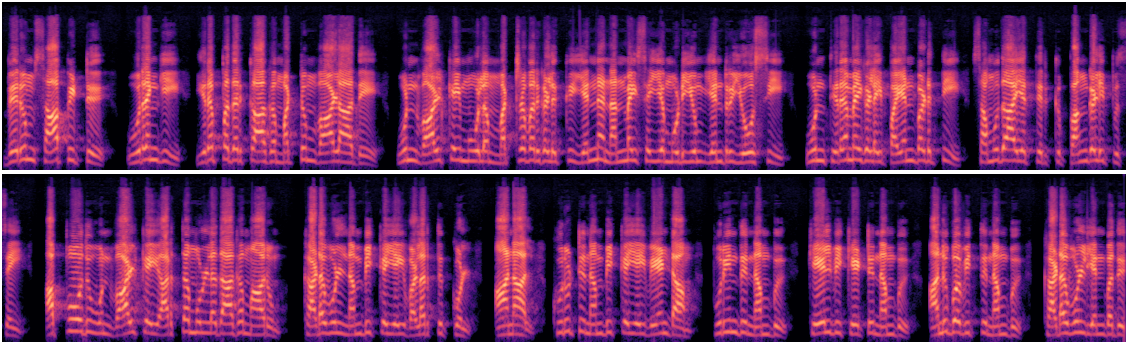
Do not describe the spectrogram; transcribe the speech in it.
வெறும் சாப்பிட்டு உறங்கி இறப்பதற்காக மட்டும் வாழாதே. உன் வாழ்க்கை மூலம் மற்றவர்களுக்கு என்ன நன்மை செய்ய முடியும் என்று யோசி. உன் திறமைகளை பயன்படுத்தி சமுதாயத்திற்கு பங்களிப்பு செய். அப்போது உன் வாழ்க்கை அர்த்தமுள்ளதாக மாறும். கடவுள் நம்பிக்கையை வளர்த்துக்கொள். ஆனால் குருட்டு நம்பிக்கையை வேண்டாம். புரிந்து நம்பு. கேள்வி கேட்டு நம்பு. அனுபவித்து நம்பு. கடவுள் என்பது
